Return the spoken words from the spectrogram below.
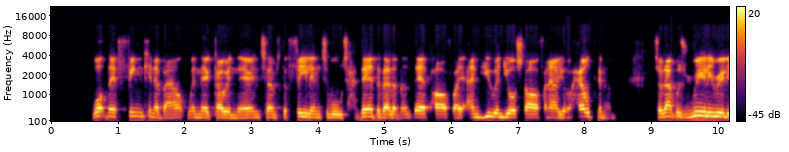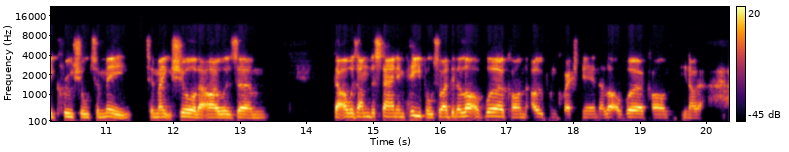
what they're thinking about when they're going there in terms of the feeling towards their development, their pathway, and you and your staff and how you're helping them so that was really, really crucial to me to make sure that I was um, that I was understanding people. So I did a lot of work on open questioning, a lot of work on you know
